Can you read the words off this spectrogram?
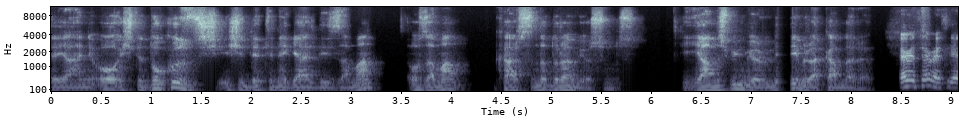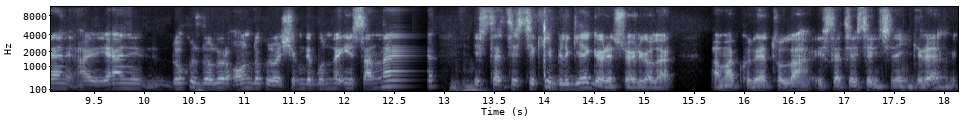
yani o işte 9 şiddetine geldiği zaman o zaman karşısında duramıyorsunuz. Yanlış bilmiyorum değil mi rakamları? Evet evet yani yani 9 olur 19 olur. Şimdi bunda insanlar istatistiki bilgiye göre söylüyorlar. Ama kudretullah istatistiğin içine girer mi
